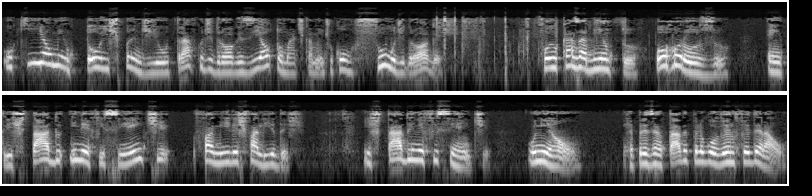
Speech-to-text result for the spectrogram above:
O que aumentou e expandiu o tráfico de drogas e automaticamente o consumo de drogas foi o casamento horroroso entre Estado ineficiente famílias falidas. Estado ineficiente, União, representada pelo governo federal.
